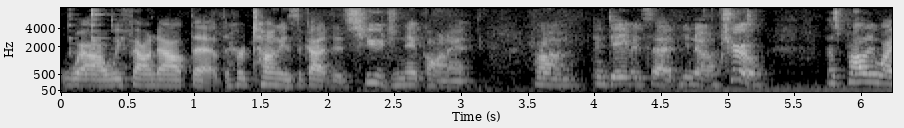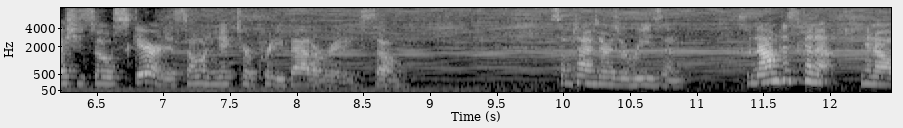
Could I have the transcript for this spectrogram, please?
wow, we found out that her tongue has got this huge nick on it. From and David said, you know, true. That's probably why she's so scared. Is someone nicked her pretty bad already. So sometimes there's a reason. So now I'm just gonna, you know,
